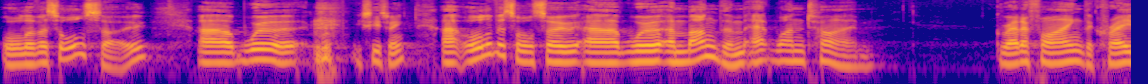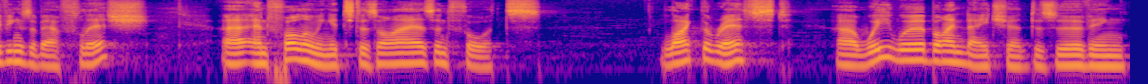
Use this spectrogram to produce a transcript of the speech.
All of us also uh, were, excuse me, uh, all of us also uh, were among them at one time, gratifying the cravings of our flesh and following its desires and thoughts. Like the rest, we were by nature deserving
